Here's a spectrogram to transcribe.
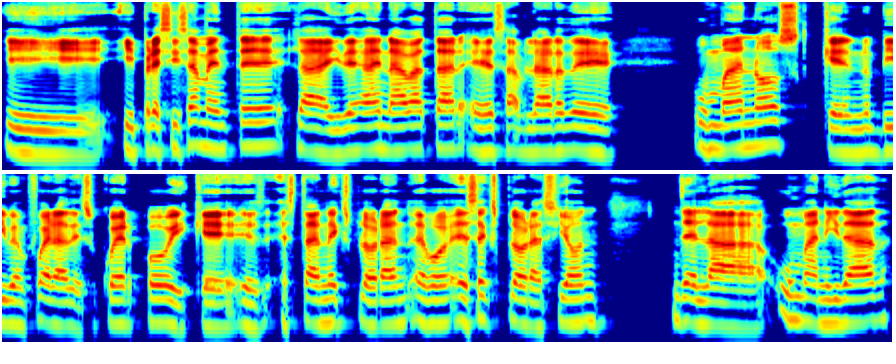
Y, y, precisamente la idea en Avatar es hablar de humanos que viven fuera de su cuerpo y que están explorando esa exploración de la humanidad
